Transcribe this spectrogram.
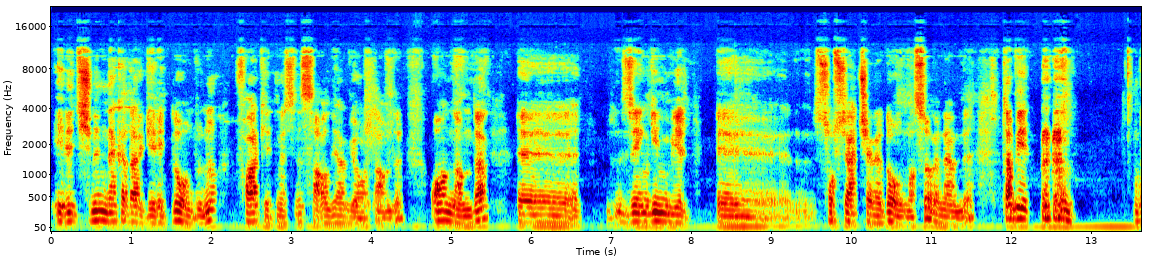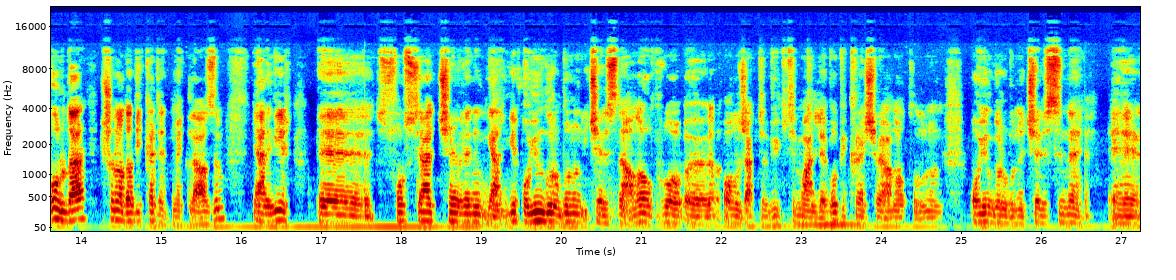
iletişimin ne kadar gerekli olduğunu fark etmesini sağlayan bir ortamdır. O anlamda e, zengin bir e, sosyal çevrede olması önemli. Tabii burada şuna da dikkat etmek lazım. Yani bir e, sosyal çevrenin yani bir oyun grubunun içerisinde anaokulu e, olacaktır büyük ihtimalle bu bir kreş ve anaokulunun oyun grubunun içerisine e,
